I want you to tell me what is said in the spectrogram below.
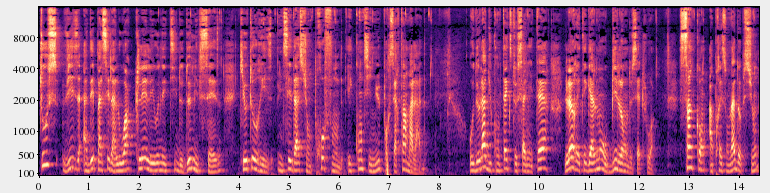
Tous visent à dépasser la loi Clay-Leonetti de 2016 qui autorise une sédation profonde et continue pour certains malades. Au-delà du contexte sanitaire, l'heure est également au bilan de cette loi. Cinq ans après son adoption,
